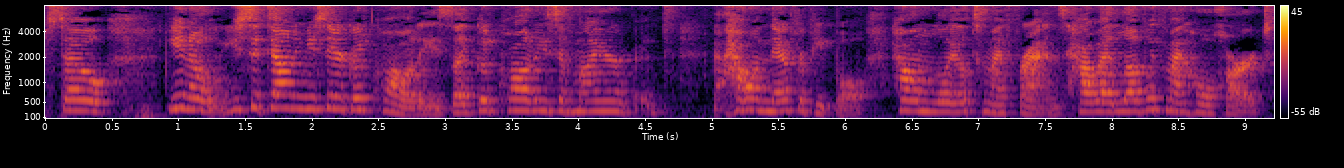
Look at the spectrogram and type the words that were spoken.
so, you know, you sit down and you say your good qualities. Like good qualities of mine are how I'm there for people, how I'm loyal to my friends, how I love with my whole heart.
